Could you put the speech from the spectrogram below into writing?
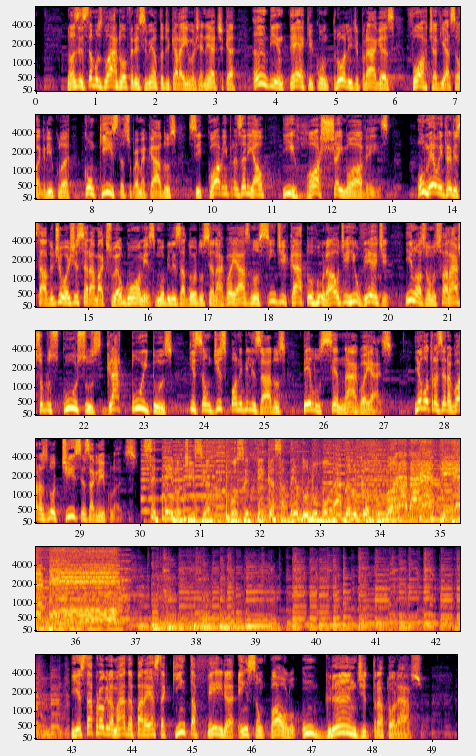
Nós estamos no ar no oferecimento de Caraíba Genética, Ambientec Controle de Pragas, Forte Aviação Agrícola, Conquista Supermercados, Cicobi Empresarial e Rocha Imóveis. O meu entrevistado de hoje será Maxwell Gomes, mobilizador do Senar Goiás no Sindicato Rural de Rio Verde, e nós vamos falar sobre os cursos gratuitos que são disponibilizados pelo Senar Goiás. E eu vou trazer agora as notícias agrícolas. Se tem notícia, você fica sabendo no Morada no Campo. Morada FM. E está programada para esta quinta-feira em São Paulo um grande tratoraço.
